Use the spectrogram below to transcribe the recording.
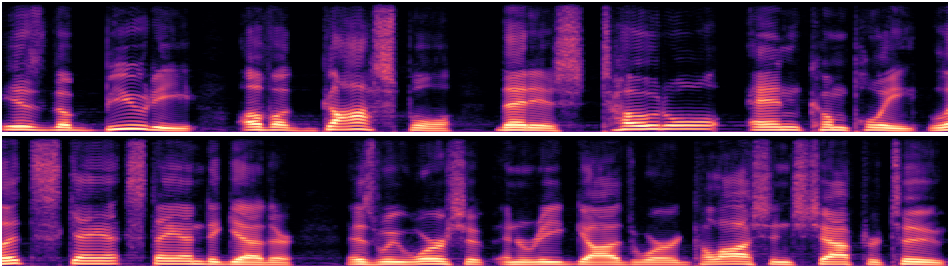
is the beauty of a gospel that is total and complete. Let's stand together as we worship and read God's word. Colossians chapter 2.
